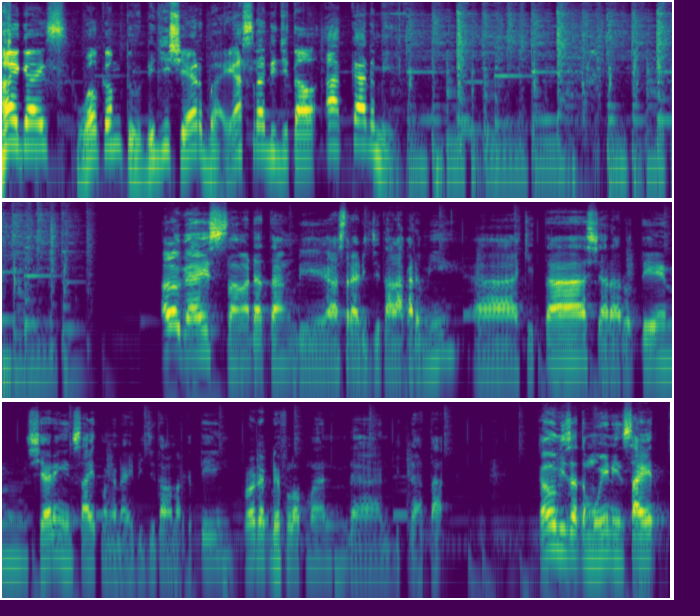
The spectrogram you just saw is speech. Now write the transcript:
Hi guys, welcome to DigiShare by Astra Digital Academy. Halo guys, selamat datang di Astra Digital Academy. Uh, kita secara rutin sharing insight mengenai digital marketing, product development, dan big data. Kamu bisa temuin insight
